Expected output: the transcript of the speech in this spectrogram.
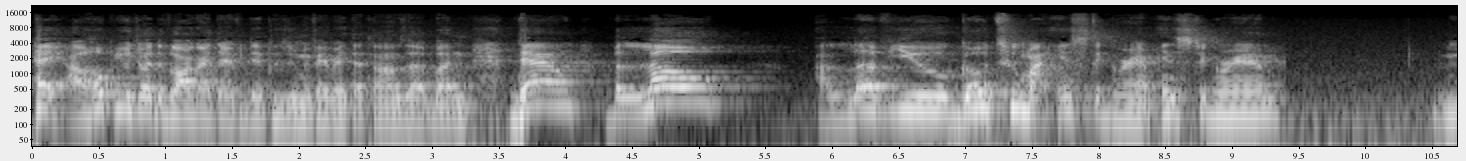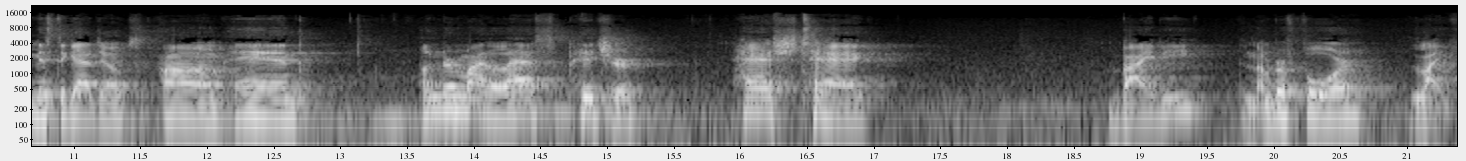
Hey, I hope you enjoyed the vlog right there. If you did, please do me a favor, hit that thumbs up button down below. I love you. Go to my Instagram, Instagram, Mystic Got Jokes. Um, and under my last picture, hashtag Vibey, the number four, life.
